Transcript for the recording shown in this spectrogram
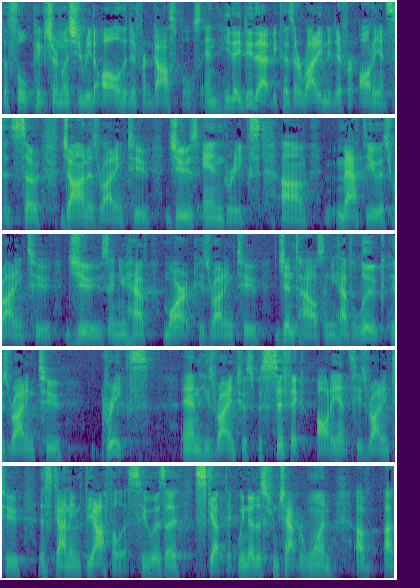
the full picture unless you read all the different gospels. And he, they do that because they're writing to different audiences. So John is writing to Jews and Greeks. Um, Matthew is writing to Jews. And you have Mark who's writing to Gentiles. And you have Luke who's writing to Greeks and he's writing to a specific audience. He's writing to this guy named Theophilus, who was a skeptic. We know this from chapter 1, uh, uh,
